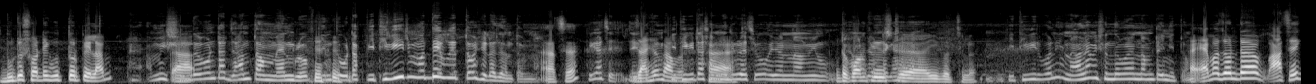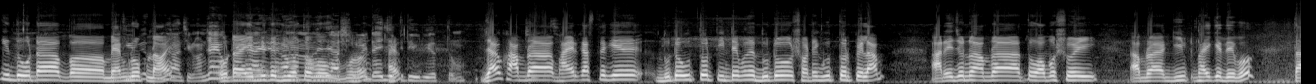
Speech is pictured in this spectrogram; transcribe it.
দুটো সঠিক উত্তর পেলাম। হ্যাঁ, আমি সুন্দরবনটা জানতাম ম্যানগ্রোভ কিন্তু ওটা পৃথিবীর মধ্যে বৃহত্তম সেটা জানতাম না। আচ্ছা। ঠিক আছে? যাই হোক, পৃথিবীটা সঙ্গে হ্যাঁ। জুড়েছে ওই জন্য আমি একটু কনফিউজড ই করছিল। পৃথিবীর বলি নাহলে আমি সুন্দরবনের নামটাই নিতাম। হ্যাঁ, অ্যামাজনটা আছে কিন্তু ওটা ম্যানগ্রোভ নয়। না ওটা এমনিতে মনে হয়। হ্যাঁ। বৃহত্তম। যাই হোক আমরা ভাইয়ের কাছ থেকে দুটো উত্তর তিনটের মধ্যে দুটো সঠিক উত্তর পেলাম। আর এই জন্য আমরা তো অবশ্যই আমরা গিফট ভাইকে দেব। তা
